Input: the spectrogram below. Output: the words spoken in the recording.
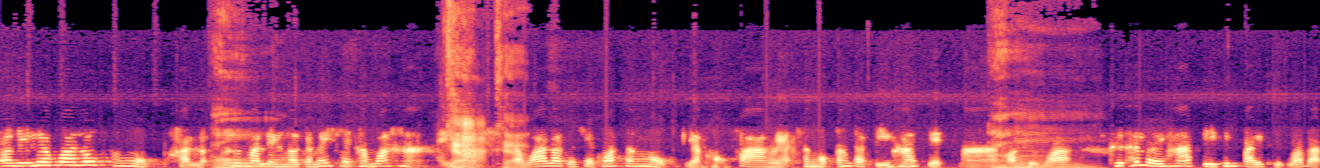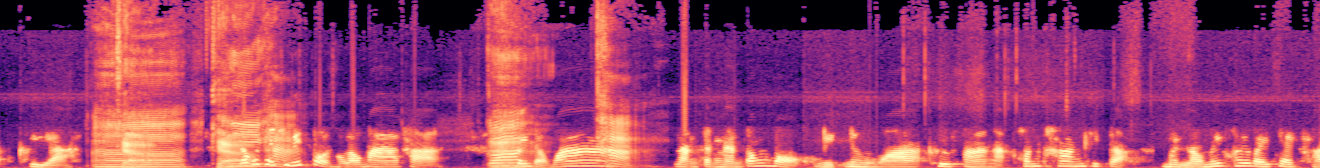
ตอนนี้เรียกว่าโรคสงบค่ะแล้วอ๋อคือมะเร็งเราจะไม่ใช้คำว่าหายครับครับแต่ว่าเราจะใช้คำว่าสงบ อย่างของฟางเนี่ยสงบตั้งแต่ปีห้าเจ็ดมาอ๋อก็ถือว่า คือถ้าเลยห้าปีขึ้นไปถือว่าแบบเคลียร์อ่าครับครับแล้วก็ใช้ชีวิตโสดของเรามาค่ะก็เพียงแต่ว่าค่ะหลังจากนั้นต้องบอกนิดนึงว่าคือฟางอะค่อนข้างที่จะเหมือนเราไม่ค่อยไว้ใจใคร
